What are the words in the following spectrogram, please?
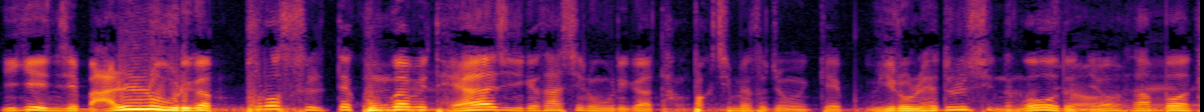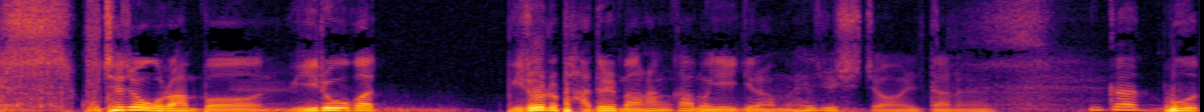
이게 이제 말로 우리가 풀었을 때 공감이 돼야지 이게 사실은 우리가 당박침에서 좀 이렇게 위로를 해드릴 수 있는 거거든요. 그렇죠. 그래서 한번 네. 구체적으로 한번 음. 위로가 위로를 받을 만한가 한번 얘기를 한번 해주시죠. 일단은 그러니까 뭐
